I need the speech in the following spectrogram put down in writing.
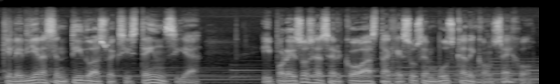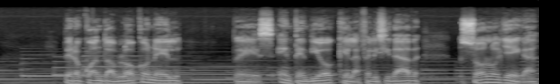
que le diera sentido a su existencia, y por eso se acercó hasta Jesús en busca de consejo. Pero cuando habló con él, pues entendió que la felicidad solo llega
